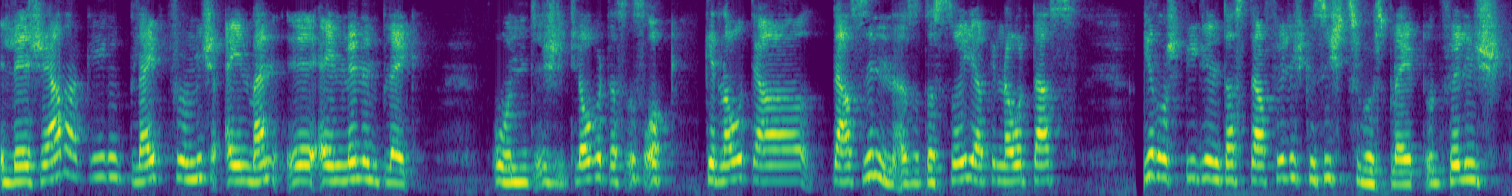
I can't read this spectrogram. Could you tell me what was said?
Leger dagegen bleibt für mich ein Mann, äh, ein Man in Black. Und ich glaube, das ist auch genau der, der Sinn. Also das soll ja genau das widerspiegeln, dass der völlig gesichtslos bleibt und völlig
